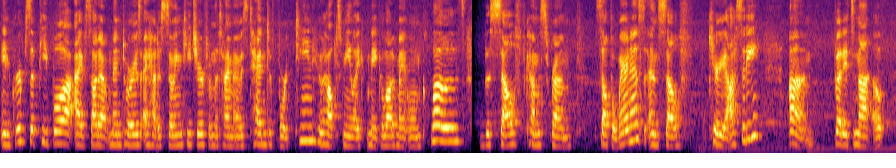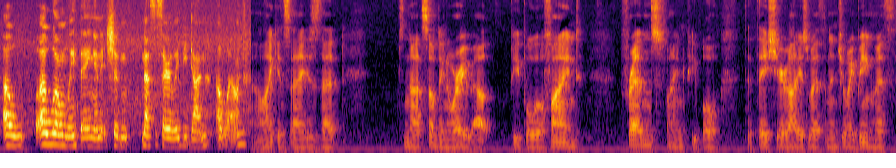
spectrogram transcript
in groups of people, I've sought out mentors. I had a sewing teacher from the time I was 10 to 14 who helped me like make a lot of my own clothes. The self comes from self-awareness and self-curiosity, um, but it's not a, a, a lonely thing and it shouldn't necessarily be done alone. All I can say is that it's not something to worry about. People will find friends, find people that they share values with and enjoy being with,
